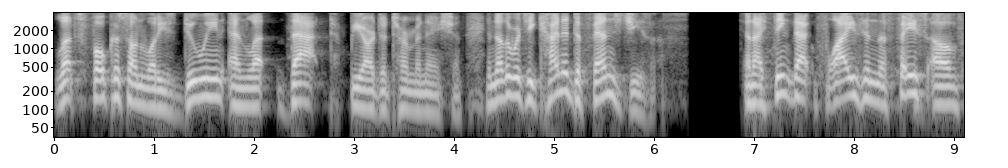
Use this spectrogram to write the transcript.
Let's focus on what he's doing and let that be our determination. In other words, he kind of defends Jesus. And I think that flies in the face of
